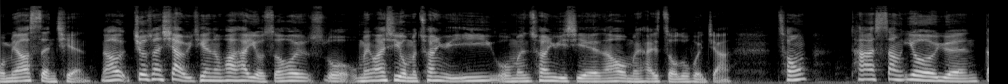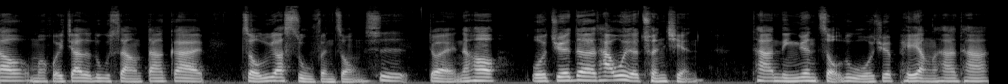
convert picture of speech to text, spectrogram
我们要省钱。然后就算下雨天的话，他有时候会说：没关系，我们穿雨衣，我们穿雨鞋，然后我们还是走路回家。从他上幼儿园到我们回家的路上，大概走路要十五分钟，是对，然后。我觉得他为了存钱，他宁愿走路。我觉得培养了他他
